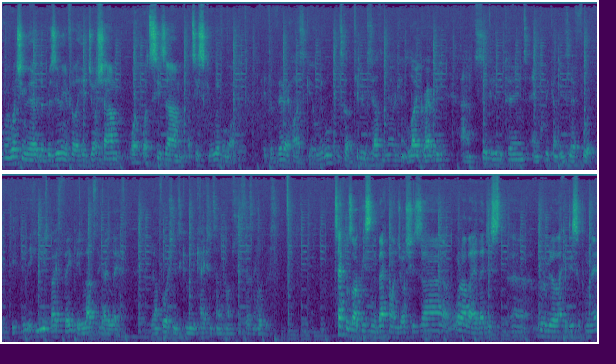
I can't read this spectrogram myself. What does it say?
We're watching the, the Brazilian fella here, Josh. Um, what, what's his um, what's his skill level like? It's a very high skill level. He's got the typical South American low gravity, um, silky little turns, and quick on his left foot. He, he can use both feet, but he loves to go left. But unfortunately, his communication sometimes just doesn't help us. Tackles like this in the back line, Josh, is uh, what are they? Are they just uh, a little bit of lack of discipline there?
